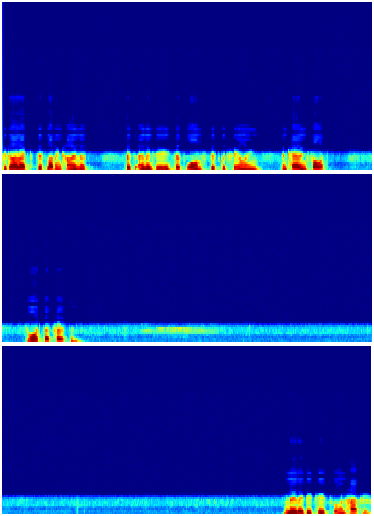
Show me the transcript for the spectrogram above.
to direct this loving kindness, this energy, this warmth, this good feeling, and caring thoughts towards that person. May they be peaceful and happy.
